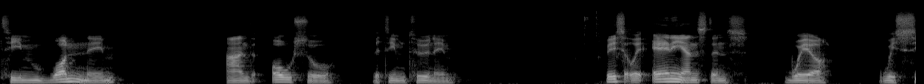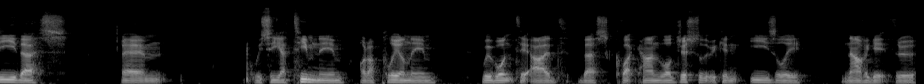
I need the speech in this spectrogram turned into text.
team one name and also the team two name. Basically, any instance where we see this, um, we see a team name or a player name, we want to add this click handler just so that we can easily navigate through.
